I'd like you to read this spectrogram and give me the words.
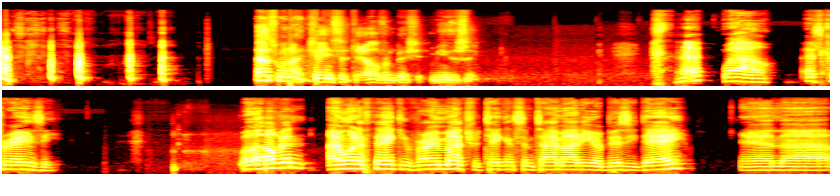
That's when I changed it to Elvin Bishop Music. wow. That's crazy. Well, Elvin, I want to thank you very much for taking some time out of your busy day, and uh,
